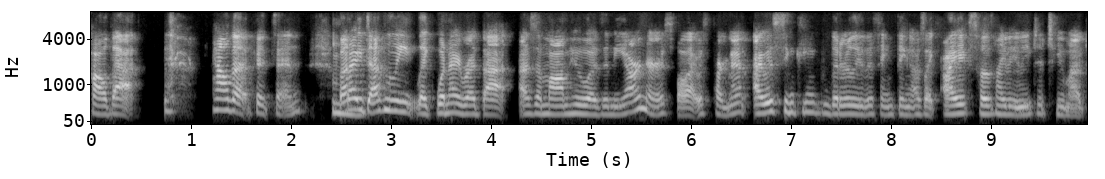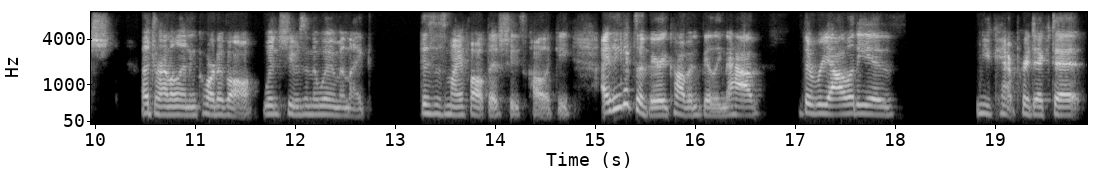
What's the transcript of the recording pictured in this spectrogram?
how that how that fits in. Mm-hmm. But I mm-hmm. definitely like when I read that as a mom who was an ER nurse while I was pregnant, I was thinking literally the same thing. I was like, I exposed my baby to too much adrenaline and cortisol when she was in the womb and like this is my fault that she's colicky. I think it's a very common feeling to have. The reality is you can't predict it.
